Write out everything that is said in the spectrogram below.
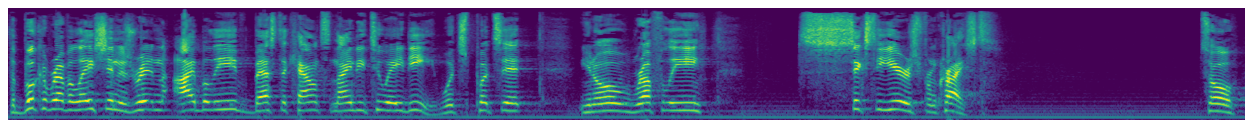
The book of Revelation is written, I believe, best accounts 92 AD, which puts it, you know, roughly 60 years from Christ. So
